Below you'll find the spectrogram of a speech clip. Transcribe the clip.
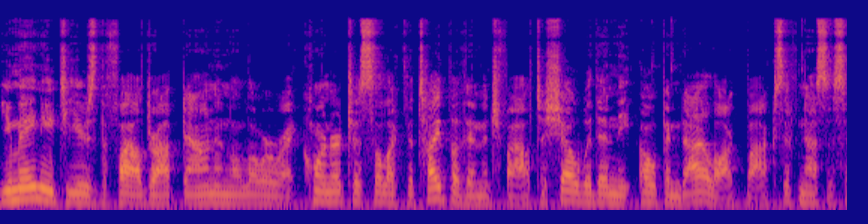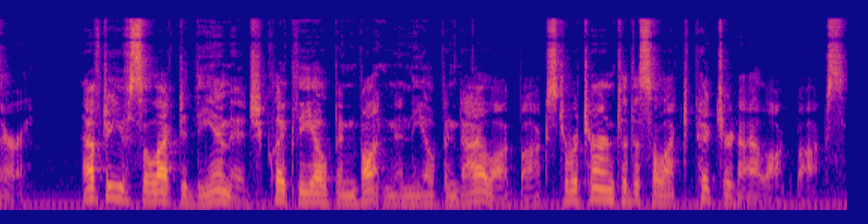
You may need to use the File drop-down in the lower right corner to select the type of image file to show within the Open dialog box if necessary. After you've selected the image, click the Open button in the Open dialog box to return to the Select Picture dialog box.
